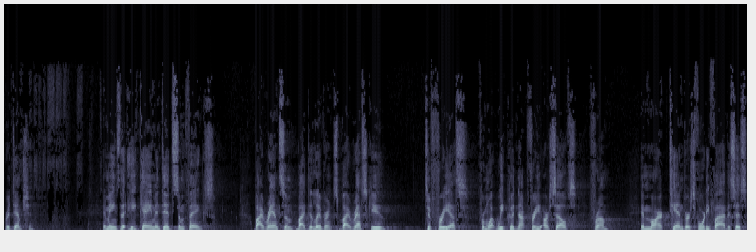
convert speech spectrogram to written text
Redemption. It means that he came and did some things by ransom, by deliverance, by rescue to free us from what we could not free ourselves from. In Mark 10, verse 45, it says,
